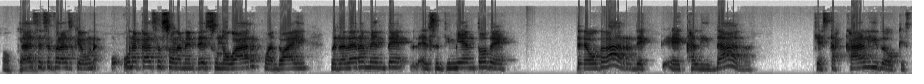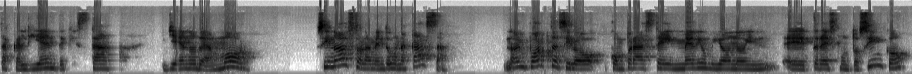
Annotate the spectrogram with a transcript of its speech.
Okay. ¿Sabes? Esa frase que una, una, casa solamente es un hogar cuando hay verdaderamente el sentimiento de, de hogar, de eh, calidad, que está cálido, que está caliente, que está lleno de amor. Si no es solamente una casa, no importa si lo compraste en medio millón o en 3.5, eh,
